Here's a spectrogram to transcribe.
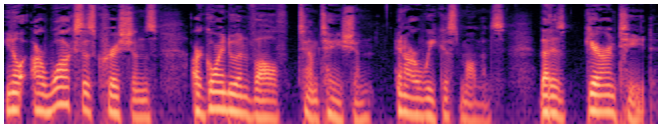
You know, our walks as Christians are going to involve temptation in our weakest moments. That is guaranteed.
